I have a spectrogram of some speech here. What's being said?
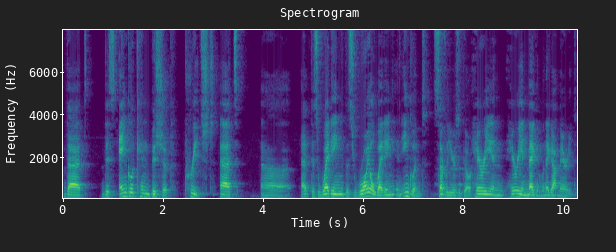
that this Anglican bishop preached at uh, at this wedding, this royal wedding in England several years ago. Harry and Harry and Meghan when they got married.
